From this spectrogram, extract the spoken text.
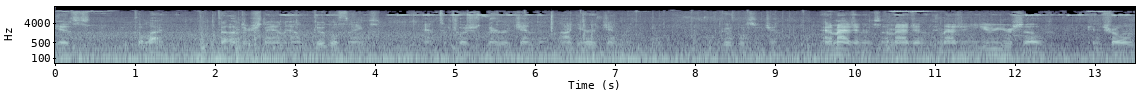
is to lie, to understand how Google thinks, and to push their agenda, not your agenda, Google's agenda. And imagine this. Imagine, imagine you yourself controlled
